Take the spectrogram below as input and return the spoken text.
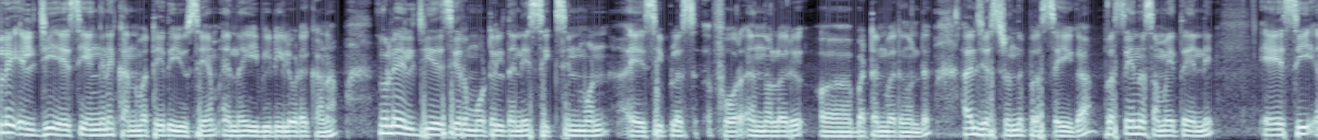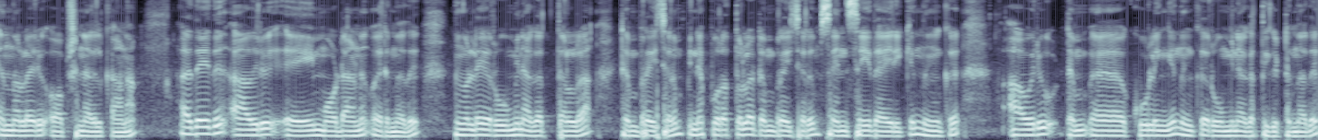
നിങ്ങളുടെ എൽ ജി എ സി എങ്ങനെ കൺവെർട്ട് ചെയ്ത് യൂസ് ചെയ്യാം എന്ന് ഈ വീഡിയോയിലൂടെ കാണാം. നിങ്ങളുടെ എൽ ജി എ സി റിമോട്ടിൽ തന്നെ six in one A C plus four എന്നുള്ളൊരു ബട്ടൺ വരുന്നുണ്ട്. അതിൽ ജസ്റ്റ് ഒന്ന് പ്രസ് ചെയ്യുക. പ്രസ് ചെയ്യുന്ന സമയത്ത് തന്നെ എ സി എന്നുള്ളൊരു ഓപ്ഷൻ അതിൽ കാണാം. അതായത് ആ ഒരു എയിം മോഡാണ് വരുന്നത്. നിങ്ങളുടെ റൂമിനകത്തുള്ള ടെമ്പറേച്ചറും പിന്നെ പുറത്തുള്ള ടെമ്പറേച്ചറും സെൻസ് ചെയ്തായിരിക്കും നിങ്ങൾക്ക് ആ ഒരു ടെം കൂളിംഗ് നിങ്ങൾക്ക് റൂമിനകത്ത് കിട്ടുന്നത്.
